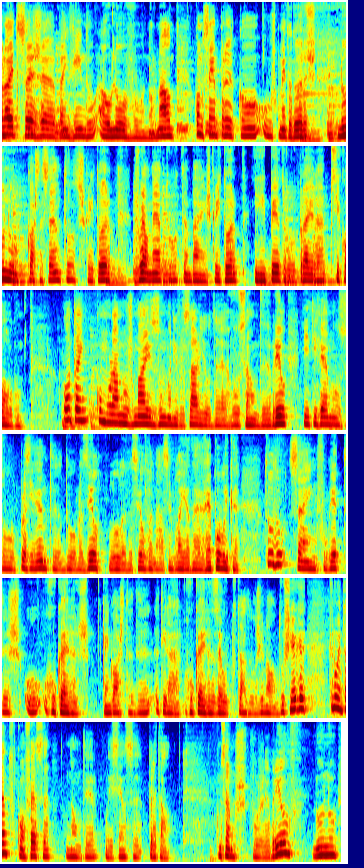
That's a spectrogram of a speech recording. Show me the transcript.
Boa noite, seja bem-vindo ao novo normal. Como sempre, com os comentadores Nuno Costa Santos, escritor, Joel Neto, também escritor, e Pedro Pereira, psicólogo. Ontem comemorámos mais um aniversário da Revolução de Abril e tivemos o presidente do Brasil, Lula da Silva, na Assembleia da República. Tudo sem foguetes ou roqueiras. Quem gosta de atirar roqueiras é o deputado regional do Chega, que, no entanto, confessa não ter licença para tal. Começamos por Abril. Nuno,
